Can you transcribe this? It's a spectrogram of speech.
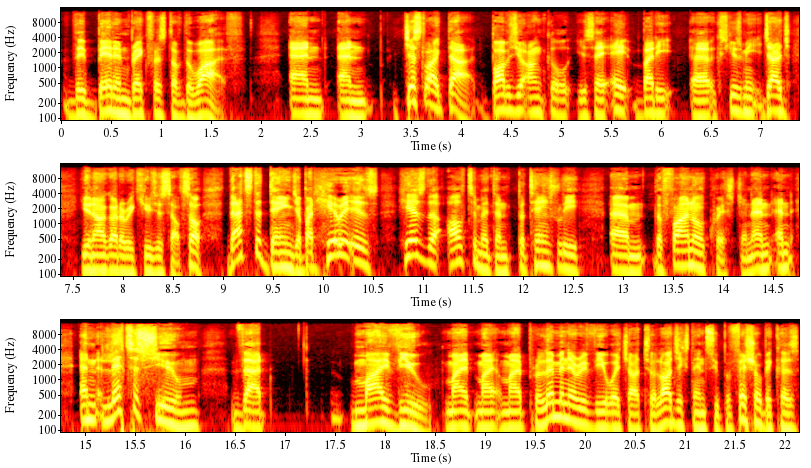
the bed and breakfast of the wife and and just like that bob's your uncle you say hey buddy uh, excuse me judge you now got to recuse yourself so that's the danger but here is here's the ultimate and potentially um, the final question and and and let's assume that my view, my, my, my preliminary view, which are to a large extent superficial because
